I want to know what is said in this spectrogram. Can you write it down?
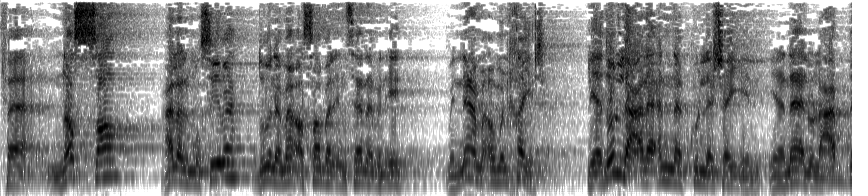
فنص على المصيبة دون ما أصاب الإنسان من إيه؟ من نعمة أو من خير ليدل على أن كل شيء ينال العبد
